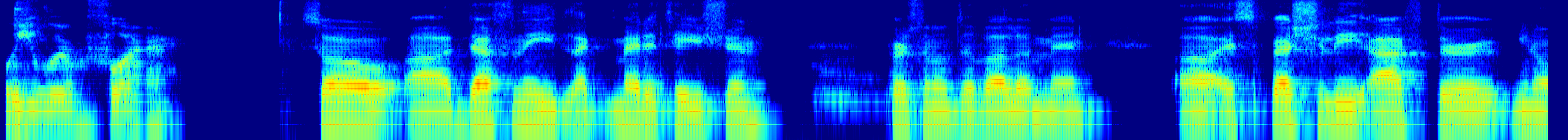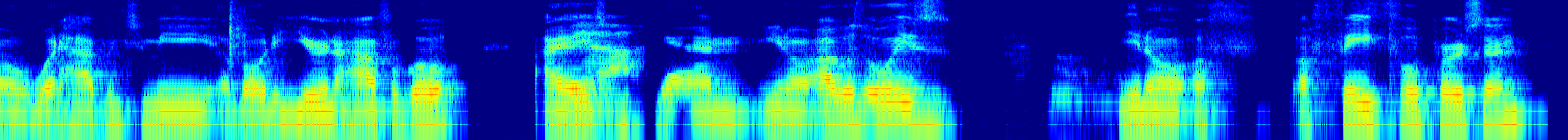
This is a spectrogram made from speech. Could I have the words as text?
what you were before? So uh, definitely like meditation, personal development, uh, especially after you know what happened to me about a year and a half ago. I yeah. began, you know, I was always, you know, a, a faithful person.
